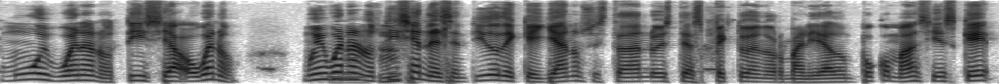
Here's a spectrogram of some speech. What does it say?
muy buena noticia, o bueno, muy buena noticia en el sentido de que ya nos está dando este aspecto de normalidad un poco más, y es que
